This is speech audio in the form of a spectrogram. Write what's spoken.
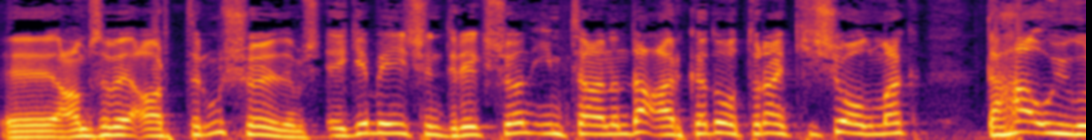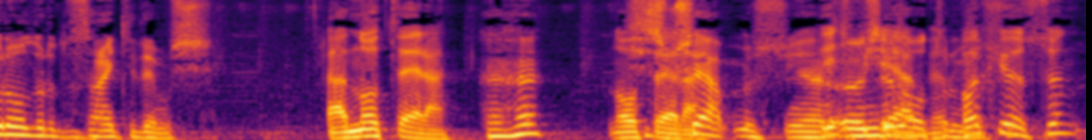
Ee, Hamza Bey arttırmış şöyle demiş. Ege Bey için direksiyon imtihanında arkada oturan kişi olmak daha uygun olurdu sanki demiş. ya not veren. Hı hı. Not Hiçbir veren. şey yapmıyorsun yani. Hiçbir Önde şey oturmuyorsun. Bakıyorsun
